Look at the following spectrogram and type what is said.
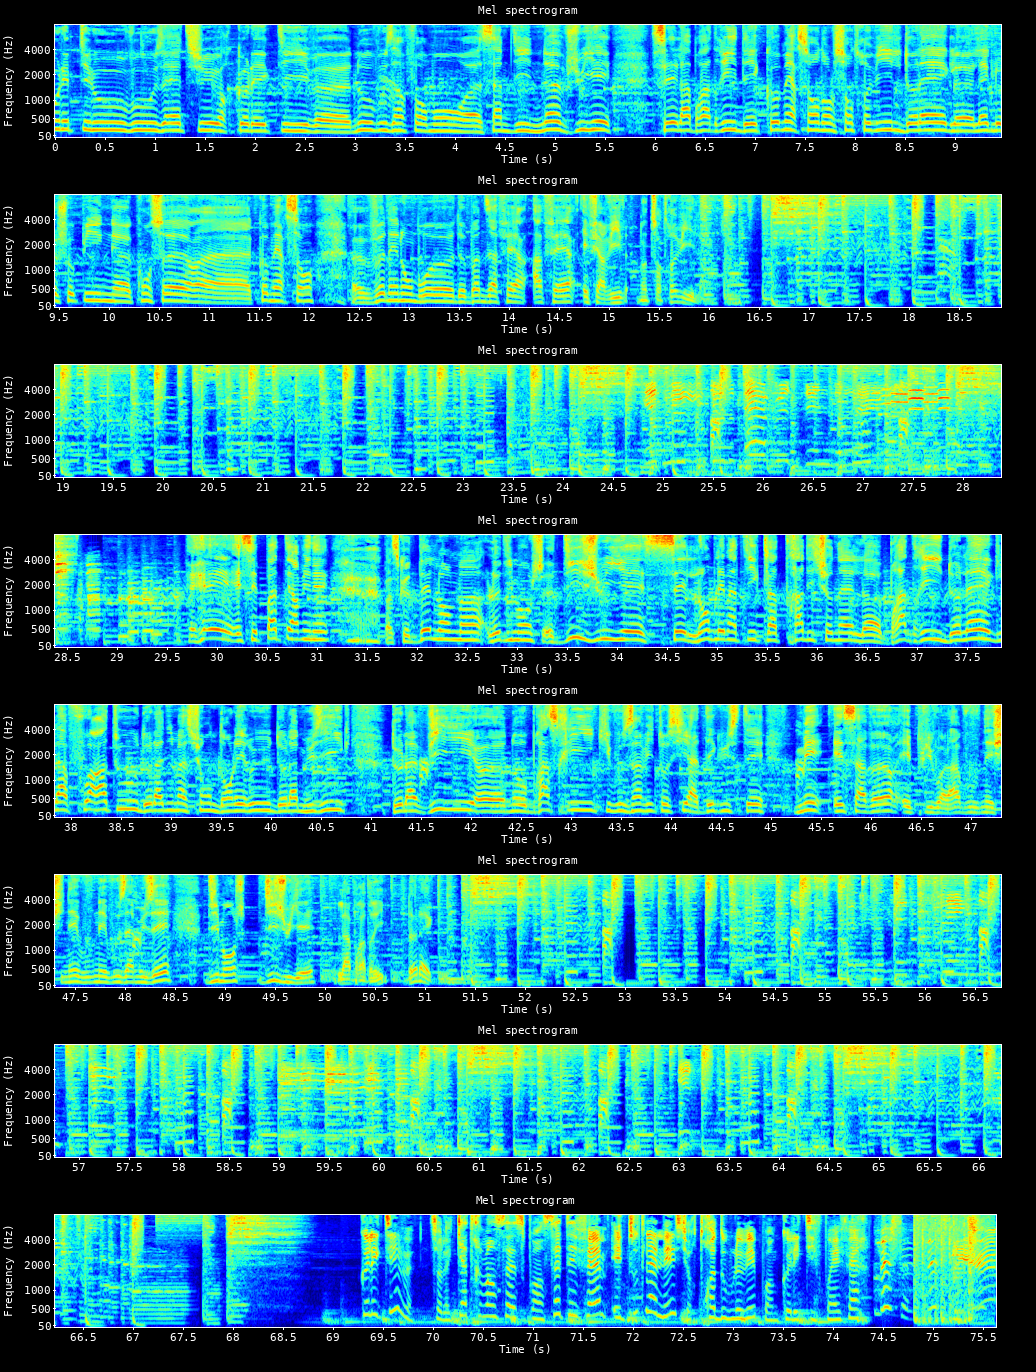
Les petits loups, vous êtes sur Collective. Nous vous informons euh, samedi 9 juillet, c'est la braderie des commerçants dans le centre-ville de l'Aigle, l'Aigle Shopping, euh, consoeurs, euh, commerçants. Euh, Venez nombreux, de bonnes affaires à faire et faire vivre notre centre-ville. Hé hé, et c'est pas terminé parce que dès le lendemain, le dimanche 10 juillet, c'est l'emblématique, la traditionnelle braderie de l'aigle, la foire à tout, de l'animation dans les rues, de la musique, de la vie, euh, nos brasseries qui vous invitent aussi à déguster mets et saveurs. Et puis voilà, vous venez chiner, vous venez vous amuser. Dimanche 10 juillet, la braderie de l'aigle. Sur le 96.7 FM et toute l'année sur www.collective.fr.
